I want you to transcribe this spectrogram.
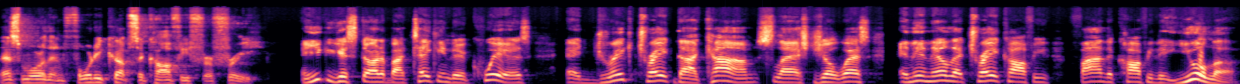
That's more than 40 cups of coffee for free. And you can get started by taking their quiz at drinktrade.com slash Joe West. And then they'll let Trade Coffee find the coffee that you'll love.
